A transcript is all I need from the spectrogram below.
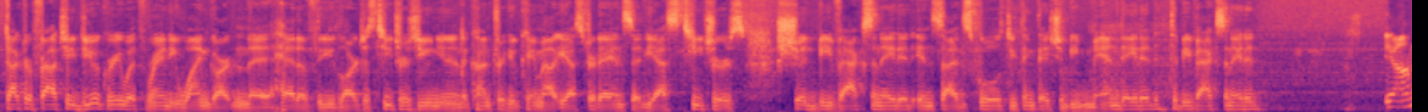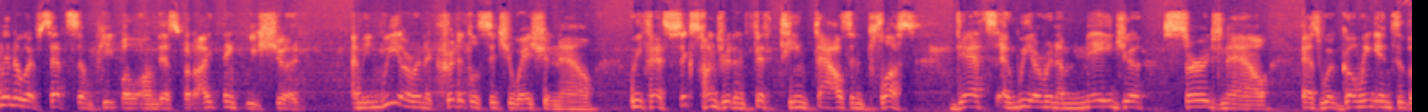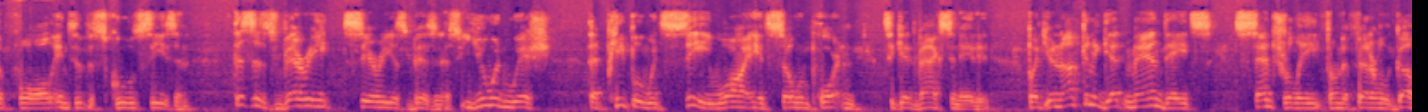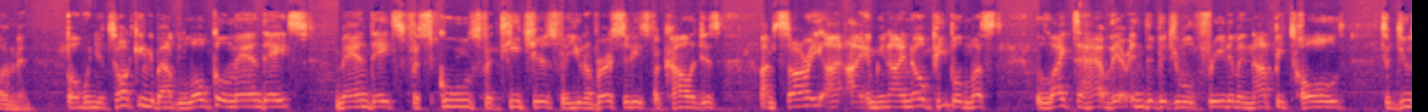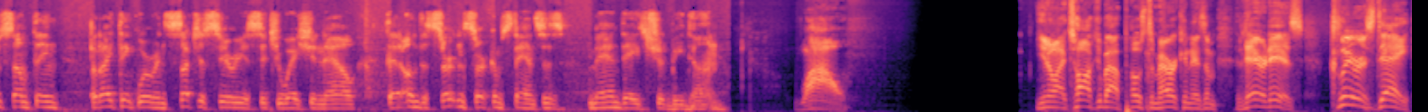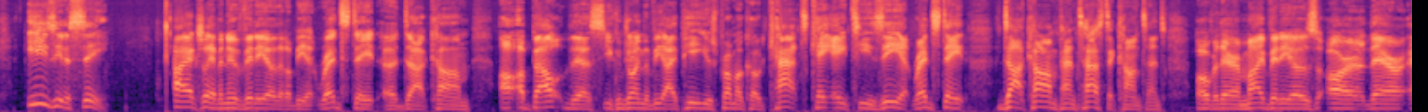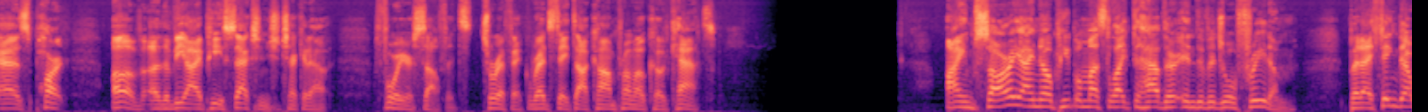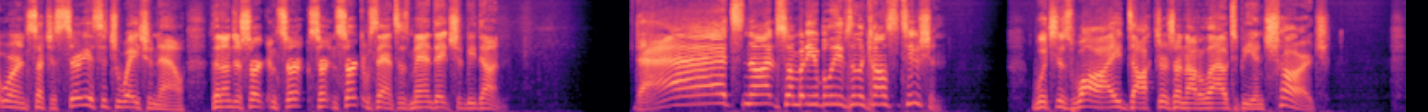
Dr. Fauci, do you agree with Randi Weingarten, the head of the largest teachers union in the country, who came out yesterday and said, yes, teachers should be vaccinated inside schools? Do you think they should be mandated to be vaccinated? Yeah, I'm going to upset some people on this, but I think we should. I mean, we are in a critical situation now. We've had 615,000 plus deaths, and we are in a major surge now as we're going into the fall, into the school season. This is very serious business. You would wish that people would see why it's so important to get vaccinated. But you're not going to get mandates centrally from the federal government. But when you're talking about local mandates, mandates for schools, for teachers, for universities, for colleges, I'm sorry. I, I mean, I know people must like to have their individual freedom and not be told to do something, but I think we're in such a serious situation now that under certain circumstances, mandates should be done. Wow. You know, I talk about post Americanism. There it is, clear as day, easy to see. I actually have a new video that'll be at redstate.com uh, about this. You can join the VIP, use promo code KATZ, K A T Z, at redstate.com. Fantastic content over there. My videos are there as part of uh, the VIP section. You should check it out for yourself. It's terrific. Redstate.com, promo code KATZ. I'm sorry, I know people must like to have their individual freedom. But I think that we're in such a serious situation now that under certain, cer- certain circumstances, mandates should be done. That's not somebody who believes in the Constitution, which is why doctors are not allowed to be in charge.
